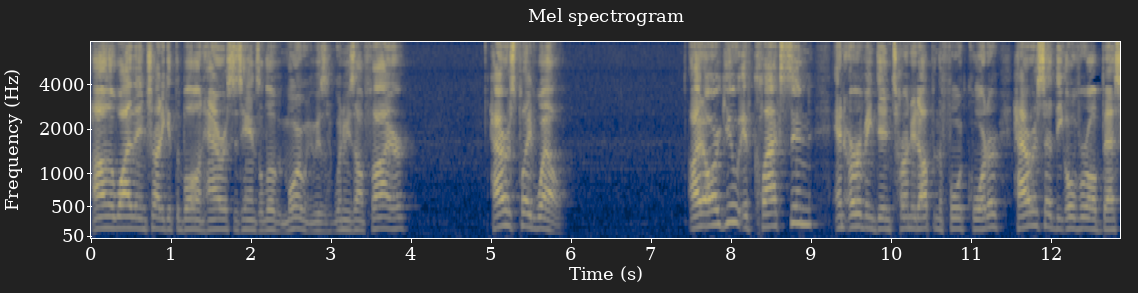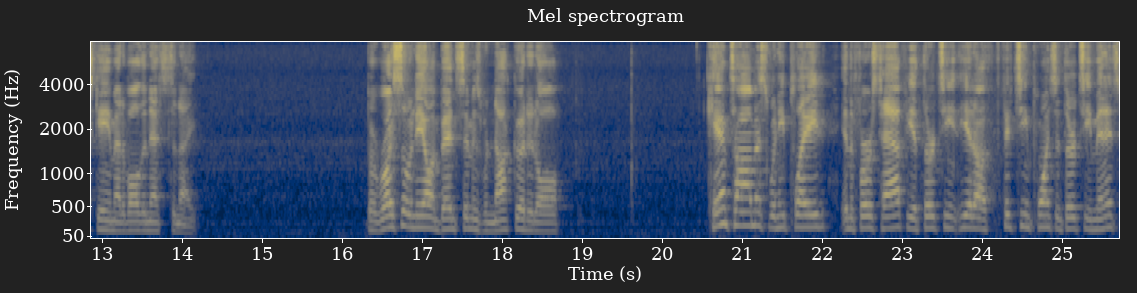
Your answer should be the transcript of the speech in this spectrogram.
I don't know why they didn't try to get the ball in Harris's hands a little bit more when he was when he was on fire. Harris played well. I'd argue if Claxton and Irving didn't turn it up in the fourth quarter, Harris had the overall best game out of all the Nets tonight. But Royce O'Neale and Ben Simmons were not good at all. Cam Thomas, when he played in the first half, he had 13. He had uh, 15 points in 13 minutes.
